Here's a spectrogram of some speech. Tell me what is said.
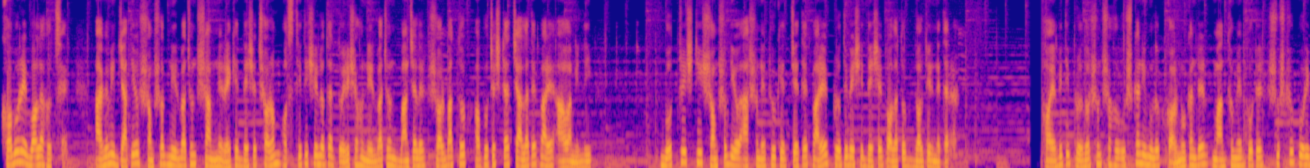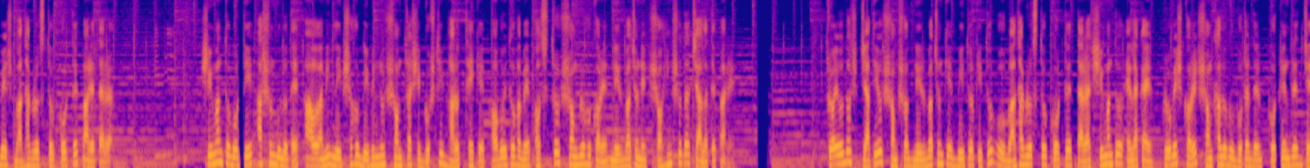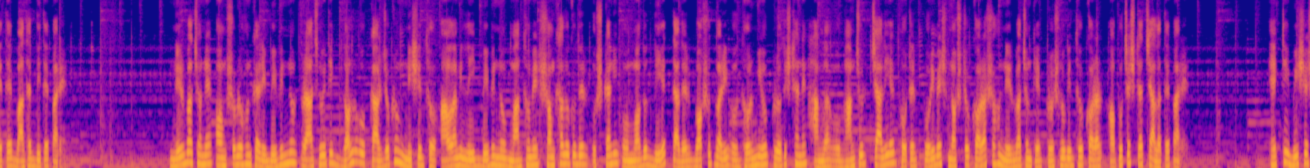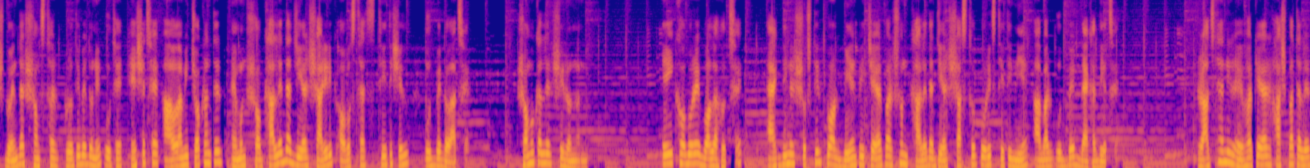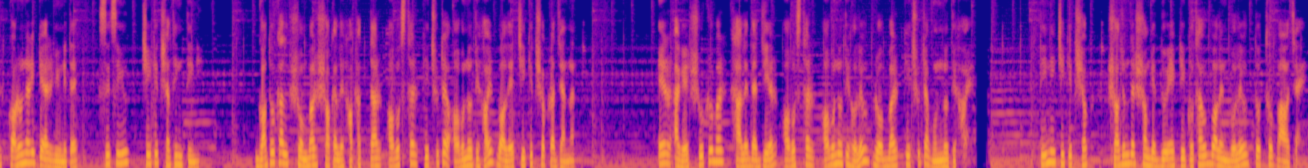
খবরে বলা হচ্ছে আগামী জাতীয় সংসদ নির্বাচন সামনে রেখে দেশে চরম অস্থিতিশীলতা তৈরিসহ নির্বাচন বাঞ্চালের সর্বাত্মক অপচেষ্টা চালাতে পারে আওয়ামী লীগ। বত্রিশটি সংসদীয় আসনে ঠুকে যেতে পারে প্রতিবেশী দেশে পলাতক দলটির নেতারা। ভয়ভীতি প্রদর্শন সহ উস্কানিমূলক কর্মকাণ্ডের মাধ্যমে ভোটের সুষ্ঠু পরিবেশ বাধাগ্রস্ত করতে পারে তারা। সীমান্তবর্তী আসনগুলোতে আওয়ামী লীগ সহ বিভিন্ন সন্ত্রাসী গোষ্ঠী ভারত থেকে অবৈধভাবে অস্ত্র সংগ্রহ করে নির্বাচনে সহিংসতা চালাতে পারে। ত্রয়োদশ জাতীয় সংসদ নির্বাচনকে বিতর্কিত ও বাধাগ্রস্ত করতে তারা সীমান্ত এলাকায় প্রবেশ করে সংখ্যালঘু ভোটারদের ভোটকেন্দ্রে যেতে বাধা দিতে পারে। নির্বাচনে অংশগ্রহণকারী বিভিন্ন রাজনৈতিক দল ও কার্যক্রম নিষিদ্ধ আওয়ামী লীগ বিভিন্ন মাধ্যমে সংখ্যালঘুদের উস্কানি ও মদত দিয়ে তাদের বসতবাড়ি ও ধর্মীয় প্রতিষ্ঠানে হামলা ও ভাঙচুর চালিয়ে ভোটের পরিবেশ নষ্ট করা সহ নির্বাচনকে প্রশ্নবিদ্ধ করার অপচেষ্টা চালাতে পারে। একটি বিশেষ গোয়েন্দা সংস্থার প্রতিবেদনে উঠে এসেছে, আওয়ামী চক্রান্তের এমন সব খালেদা জিয়ার শারীরিক অবস্থা স্থিতিশীল উদ্বেগও আছে। সমকালের শিরোনাম। এই খবরে বলা হচ্ছে, একদিনের স্বস্তির পর বিএনপি চেয়ারপারসন খালেদা জিয়ার স্বাস্থ্য পরিস্থিতি নিয়ে আবার উদ্বেগ দেখা দিয়েছে। রাজধানীর এভারকেয়ার হাসপাতালের করোনারি কেয়ার ইউনিটে সিসিইউ চিকিৎসাধীন তিনি। গতকাল সোমবার সকালে হঠাৎ তার অবস্থার কিছুটা অবনতি হয় বলে চিকিৎসকরা জানান। এর আগে শুক্রবার খালেদা জিয়ার অবস্থার অবনতি হলেও রোববার কিছুটা উন্নতি হয়। তিনি চিকিৎসক, স্বজনদের সঙ্গে দু একটি কোথাও বলেন বলেও তথ্য পাওয়া যায়।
